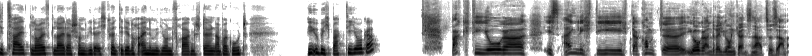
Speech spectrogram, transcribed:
Die Zeit läuft leider schon wieder. Ich könnte dir noch eine Million Fragen stellen, aber gut. Wie übe ich Bhakti-Yoga? Bhakti Yoga ist eigentlich die, da kommt äh, Yoga und Religion ganz nah zusammen.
